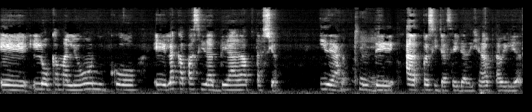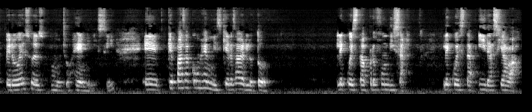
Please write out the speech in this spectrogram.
eh, lo camaleónico, eh, la capacidad de adaptación. Y de, pues sí, ya sé, ya dije adaptabilidad, pero eso es mucho Géminis, ¿sí? ¿Qué pasa con Géminis? Quiere saberlo todo. Le cuesta profundizar, le cuesta ir hacia abajo,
